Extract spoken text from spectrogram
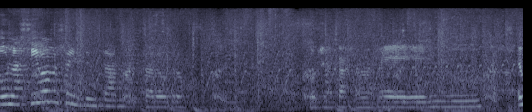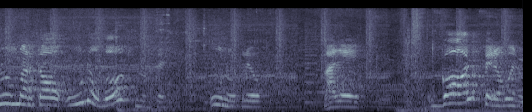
Aún así vamos a intentar marcar otro. Por si acaso, sé. Hemos marcado uno, dos, no sé. Uno creo. Vale. Gol, pero bueno.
